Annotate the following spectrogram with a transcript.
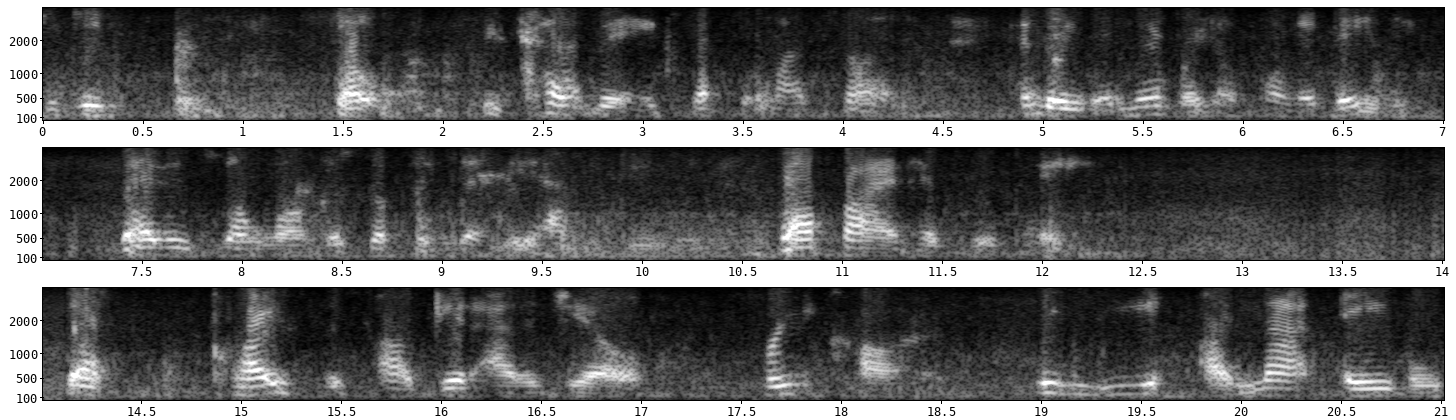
to do. So because they accepted my son and they remember him on a daily, that is no longer something that they have to do. That fine has been paid. That Christ is our get out of jail free card we are not able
